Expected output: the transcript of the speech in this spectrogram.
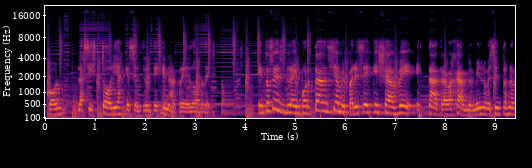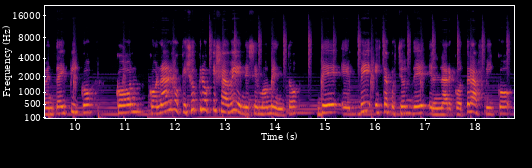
con las historias que se entretejen alrededor de esto. Entonces la importancia me parece es que Yahvé está trabajando en 1990 y pico con, con algo que yo creo que ve en ese momento, de, eh, ve esta cuestión del narcotráfico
